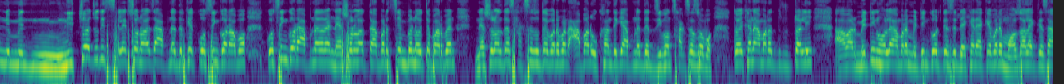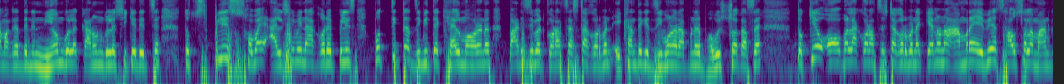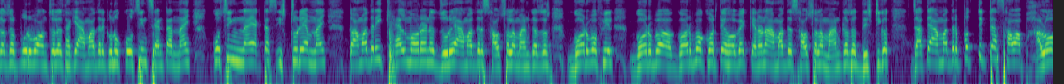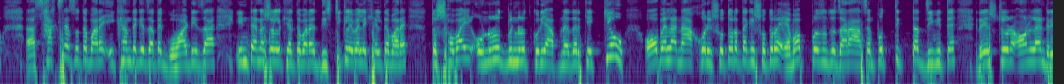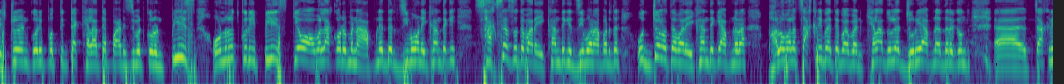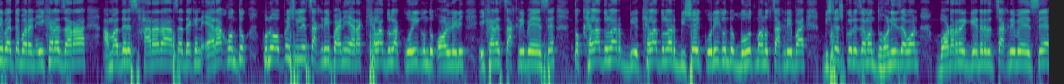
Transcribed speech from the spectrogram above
নিশ্চয় যদি সিলেকশন হয়ে যায় আপনাদেরকে কোচিং করাবো কোচিং করে আপনারা ন্যাশনালতে আবার চ্যাম্পিয়ন হতে পারবেন ন্যাশনালতে সাকসেস হতে পারবেন, আবার ওখান থেকে আপনাদের জীবন সাকসেস হব। তো এখানে আমরা টোটালি আমার মিটিং হলে আমরা মিটিং করতেছি, দেখেন একেবারে মজা লাগতেছে আমাদের নিয়মগুলো, কানুনগুলো শিখে দিচ্ছে। তো প্লিজ সবাই আলসিমি না করে প্লিজ প্রত্যেকটা জীবিতে খেল মহরণের পার্টিসিপেট করার চেষ্টা করবেন। এখান থেকে জীবনের আপনার ভবিষ্যৎ আছে। তো কেউ অবহেলা করার চেষ্টা করবে না, কেননা আমরা এভিএস সাউথসালা মানগঞ্জের পূর্ব অঞ্চলে থাকি, আমাদের কোনো কোচিং সেন্টার নাই কোচিং নাই, একটা স্টেডিয়াম নাই। তো আমাদের এই খেল মহরণের জোরে আমাদের সাউথসালা মানগঞ্জ গর্ব ফিল গর্ব গর্ব করতে হবে, কেননা আমাদের সাউথসালা মানগঞ্জ দৃষ্টিগত যাতে আমাদের প্রত্যেকটা ছাওয়া ভালো সাকসেস হতে পারে এখান থেকে যাতে গুয়াহাটি যায় ইন্টারন্যাশনাল খেলতে পারে ডিস্ট্রিক্ট লেভেলে খেলতে পারে। তো সবাই অনুরোধ বিনোধ করি আপনাদেরকে কেউ অবহেলা না করি। সতেরো থেকে সতেরো এভাব পর্যন্ত যারা আছেন, প্রত্যেকটা জীবিতে রেস্টুরেন্ট অনলাইন রেস্টুরেন্ট করি প্রত্যেকটা খেলাতে পার্টিসিপেট করুন। প্লিজ অনুরোধ করি প্লিজ কেউ অবহেলা করবে না। আপনাদের জীবন এখান থেকে সাকসেস হতে পারে। এখান থেকে জীবন আপনাদের উজ্জ্বল হতে পারে। এখান থেকে আপনারা ভালো ভালো চাকরি পেতে পারবেন। খেলাধুলার জড়িয়ে আপনাদের কিন্তু চাকরি পেতে পারেন। এখানে যারা আমাদের সারারা আছে, দেখেন এরা কিন্তু কোনো অফিসিয়ালি চাকরি পায়নি, এরা খেলাধুলা করি কিন্তু অলরেডি এখানে চাকরি পেয়েছে তো খেলাধুলার খেলাধুলার বিষয় করি কিন্তু বহুত মানুষ চাকরি পায়। বিশেষ করে যেমন ধোনি যেমন বর্ডারের গেটের চাকরি পেয়েছে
